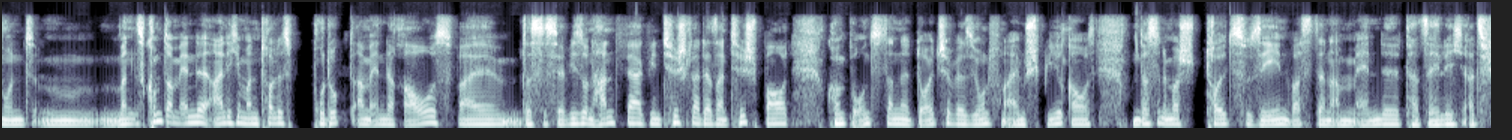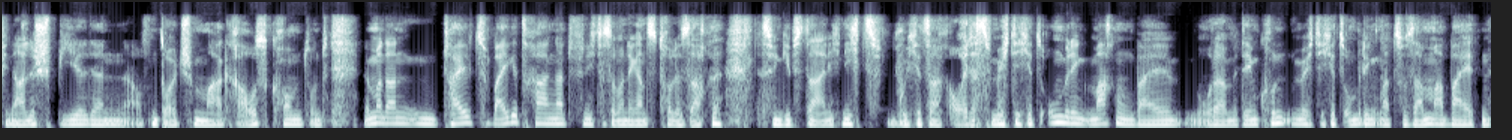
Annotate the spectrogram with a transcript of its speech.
und ähm, man es kommt am Ende eigentlich immer ein tolles Produkt am Ende raus, weil das ist ja wie so ein Handwerk, wie ein Tischler, der seinen Tisch baut, kommt bei uns dann eine deutsche Version von einem Spiel raus und das ist immer toll zu sehen, was dann dann am Ende tatsächlich als finales Spiel dann auf dem deutschen Markt rauskommt. Und wenn man dann einen Teil zu beigetragen hat, finde ich das aber eine ganz tolle Sache. Deswegen gibt es da eigentlich nichts, wo ich jetzt sage, oh, das möchte ich jetzt unbedingt machen, weil, oder mit dem Kunden möchte ich jetzt unbedingt mal zusammenarbeiten.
